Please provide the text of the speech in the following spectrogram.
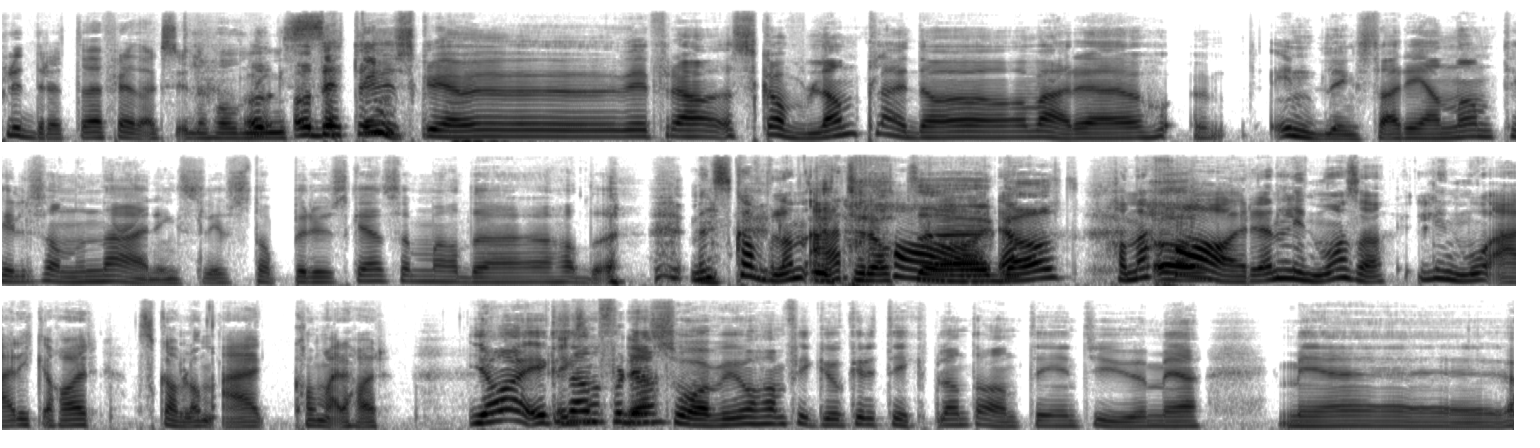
pludrete fredagsunderholdningssetting. Og, og, dette husker jeg vi fra Skavlan pleide å være yndlingsarenaen til sånne næringslivstopper, husker jeg, som hadde, hadde Men Skavlan er eh, hard. Ja, han er hardere enn Lindmo, altså. Lindmo er ikke hard. Skavlan er, kan være hard. Ja, ikke sant? For det så vi jo. Han fikk jo kritikk bl.a. i intervjuet med, med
